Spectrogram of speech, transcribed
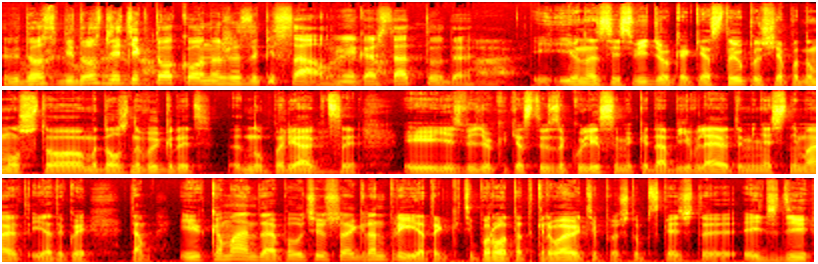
Видос, видос для ТикТока он уже записал, мне кажется, оттуда. И, и у нас есть видео, как я стою, потому что я подумал, что мы должны выиграть, ну, по реакции. И есть видео, как я стою за кулисами, когда объявляют, и меня снимают, и я такой, там, и команда, получившая гран-при, я так, типа, рот открываю, типа, чтобы сказать, что HD,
